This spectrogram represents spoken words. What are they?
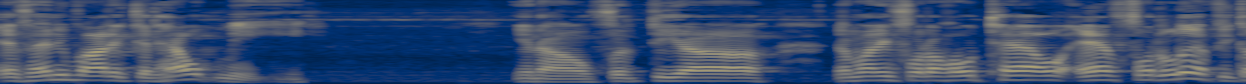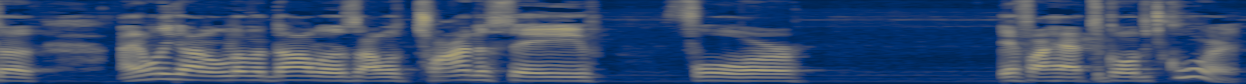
if anybody could help me you know, for the uh, the money for the hotel and for the Lyft because I only got eleven dollars. I was trying to save for if I had to go to court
